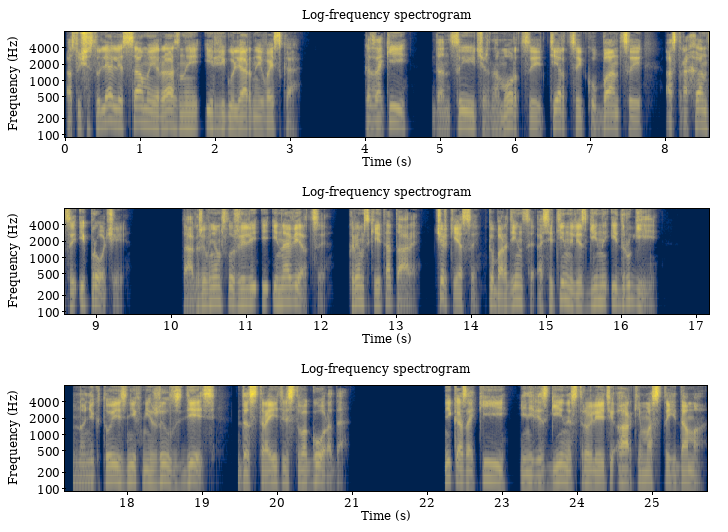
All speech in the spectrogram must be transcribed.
осуществляли самые разные иррегулярные войска. Казаки, донцы, черноморцы, терцы, кубанцы, астраханцы и прочие. Также в нем служили и иноверцы, крымские татары, черкесы, кабардинцы, осетины, лезгины и другие. Но никто из них не жил здесь до строительства города. Ни казаки и ни лезгины строили эти арки, мосты и дома.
